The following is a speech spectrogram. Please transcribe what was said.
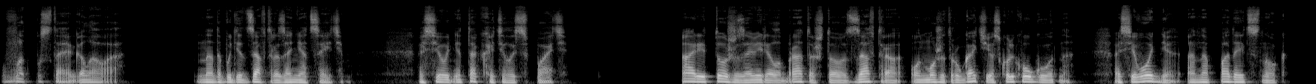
Вот пустая голова. Надо будет завтра заняться этим. А сегодня так хотелось спать. Ари тоже заверила брата, что завтра он может ругать ее сколько угодно, а сегодня она падает с ног.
